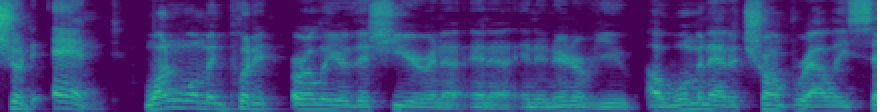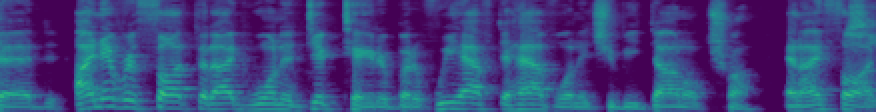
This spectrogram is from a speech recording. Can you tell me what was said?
should end. One woman put it earlier this year in, a, in, a, in an interview. A woman at a Trump rally said, I never thought that I'd want a dictator, but if we have to have one, it should be Donald Trump. And I thought,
